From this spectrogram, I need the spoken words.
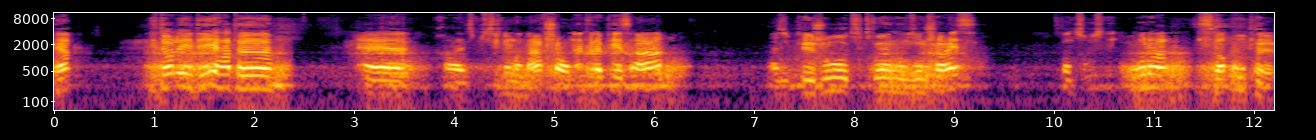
Ja, die tolle Idee hatte, äh, jetzt muss ich nochmal nachschauen, entweder PSA, also Peugeot, Citroën und so ein Scheiß, Franzosen, oder es war Opel.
